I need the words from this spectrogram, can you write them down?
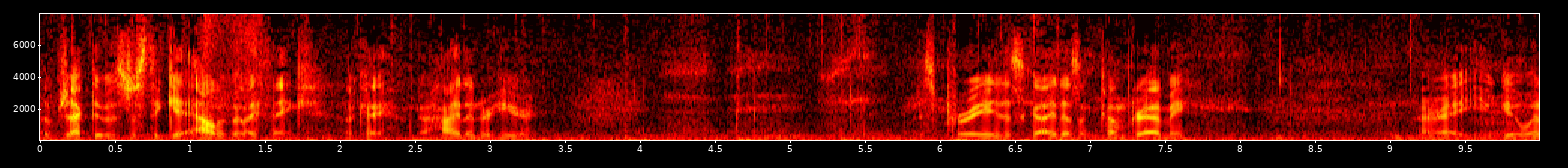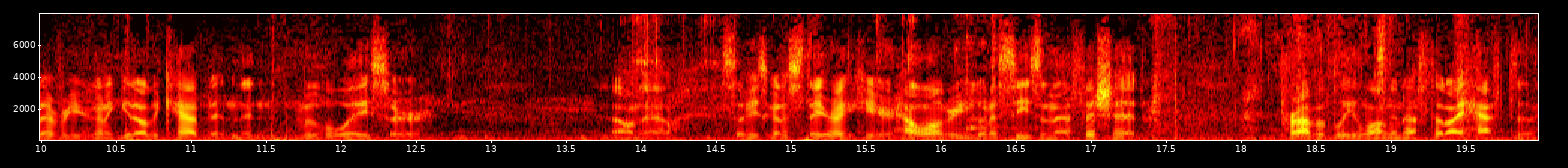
objective is just to get out of it, I think. Okay, I'm gonna hide under here. And just pray this guy doesn't come grab me. Alright, you get whatever you're gonna get out of the cabinet and then move away, sir. Oh no. So he's gonna stay right here. How long are you gonna season that fish head? Probably long enough that I have to...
